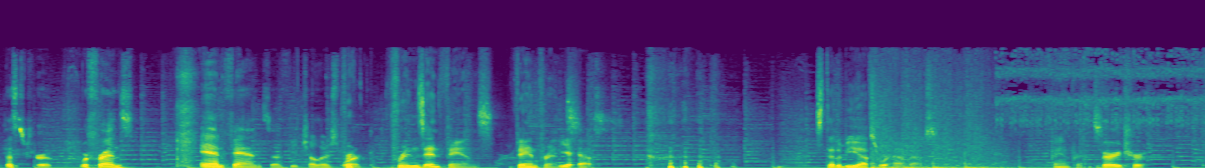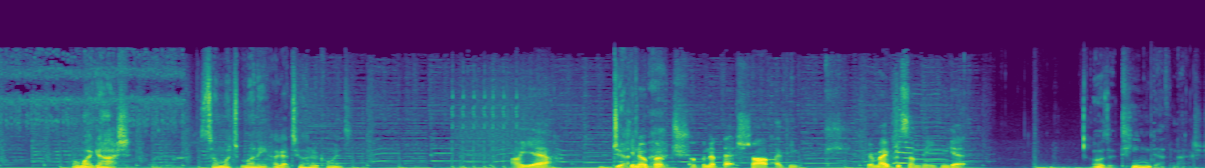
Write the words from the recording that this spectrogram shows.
That's true. We're friends and fans of each other's Fri- work. friends and fans, fan friends. Yes, Instead of BFs, we're FFs. Fan friends. very true. Oh my gosh, so much money! I got 200 coins. Oh yeah, you can open match. open up that shop. I think there might be something you can get. Oh, is it team deathmatch?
